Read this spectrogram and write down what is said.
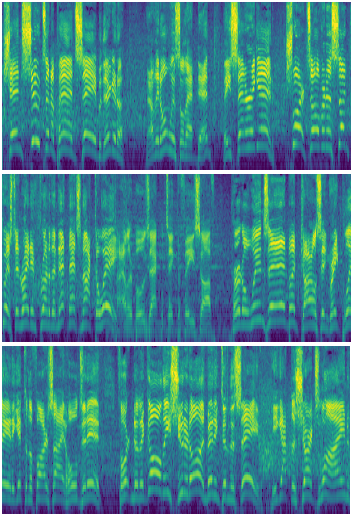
Schenn shoots and a pad save, but they're going to. Now they don't whistle that dead. They center again. Schwartz over to Sundqvist and right in front of the net. That's knocked away. Tyler Bozak will take the face off. Hertl wins it, but Karlsson, great play to get to the far side, holds it in. Thornton to the goal. They shoot it on. Binnington the save. He got the Sharks line.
